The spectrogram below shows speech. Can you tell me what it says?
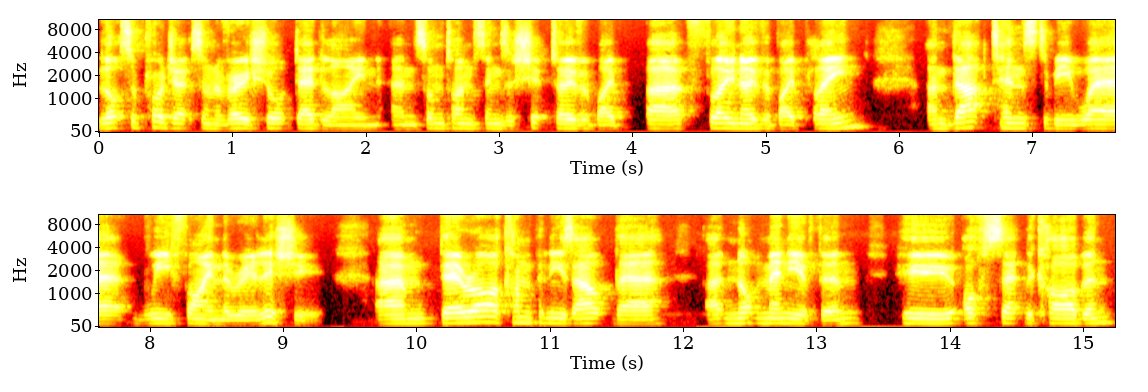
lots of projects on a very short deadline and sometimes things are shipped over by uh, flown over by plane and that tends to be where we find the real issue um, there are companies out there uh, not many of them who offset the carbon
